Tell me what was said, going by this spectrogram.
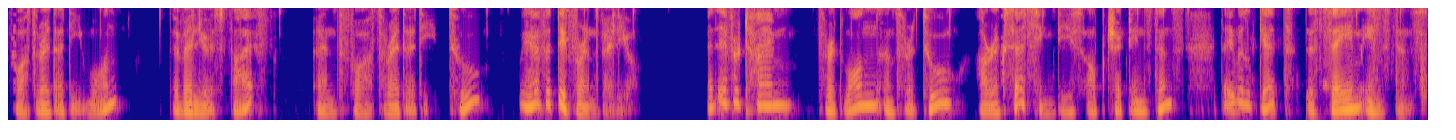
for thread ID 1 the value is 5 and for thread ID 2 we have a different value. And every time thread 1 and thread 2 are accessing this object instance, they will get the same instance.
